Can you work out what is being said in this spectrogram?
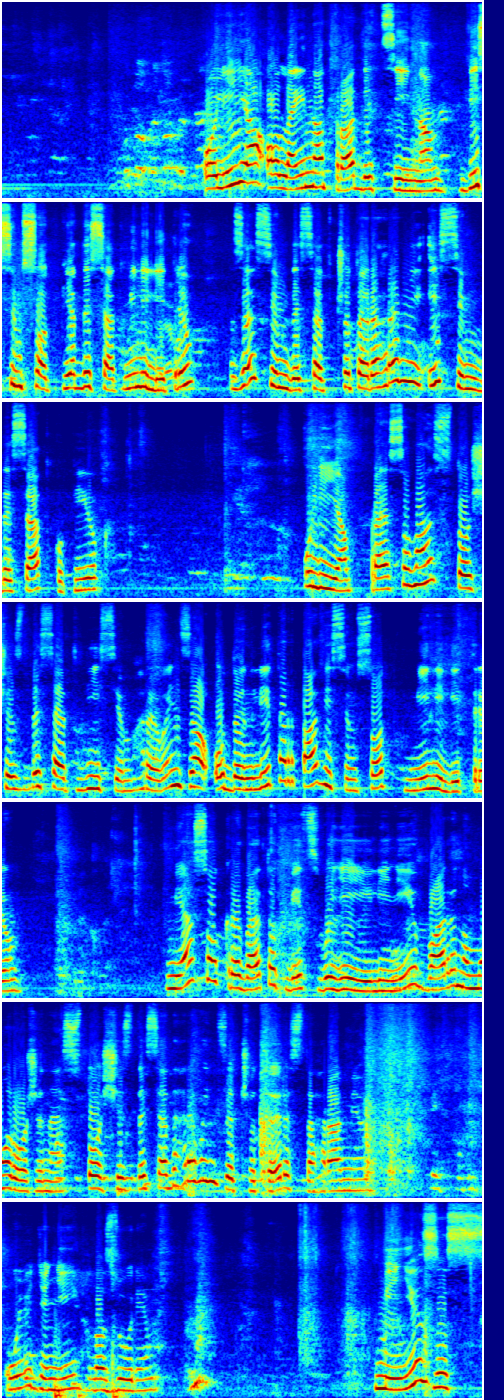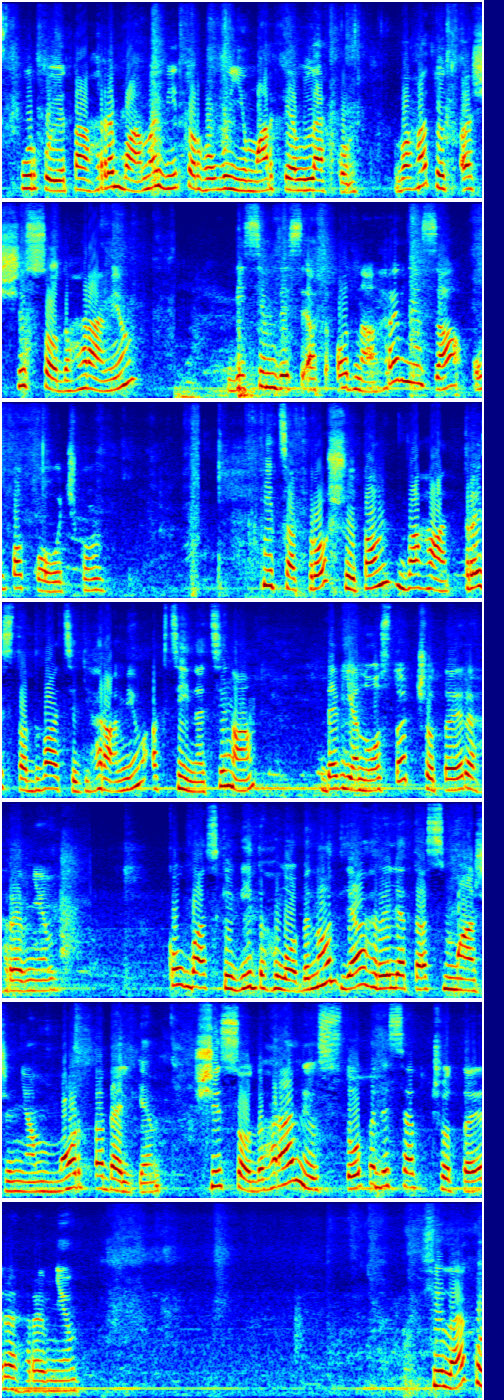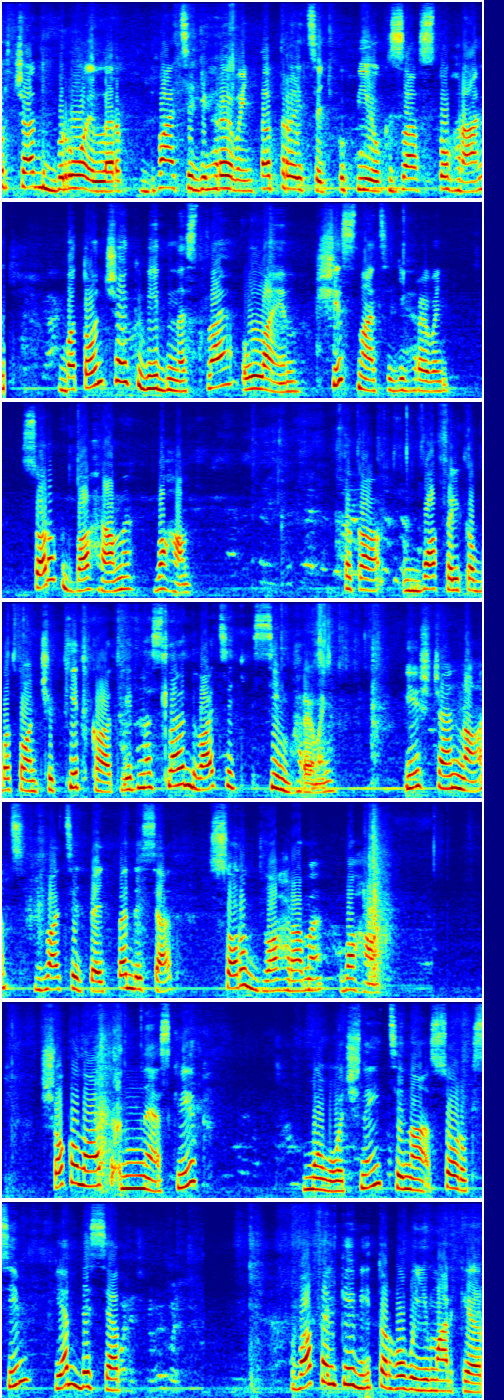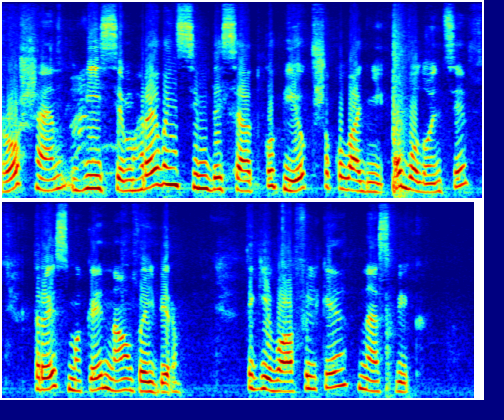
Олія олейна традиційна 850 мл за 74 гривні і 70 копійок. Олія пресова 168 гривень за 1 літр та 800 мл. М'ясо креветок від своєї лінії варено морожене 160 гривень за 400 грамів у льодяній глазурі. Міні з куркою та грибами від торгової марки Легко. Вага тут аж 600 грамів. 81 гривня за упаковочку. Піца прошуто, вага 320 грамів, акційна ціна 94 гривні. Ковбаски від Глобино для гриля та смаження. Мортадельки 600 грамів 154 гривні. Філе курчат бройлер 20 гривень та 30 копійок за 100 грамів. Батончик від Nestle Lane 16 гривень 42 грами вага. Така вафелька батончик KitKat від Nestle 27 гривень. І ще нац 25,50 42 грами вага. Шоколад Nesquik молочний, ціна 47,50. Вафельки від торгової марки Рошен 8 гривень 70 копійок в шоколадній оболонці. Три смаки на вибір. Такі вафельки Nesquik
